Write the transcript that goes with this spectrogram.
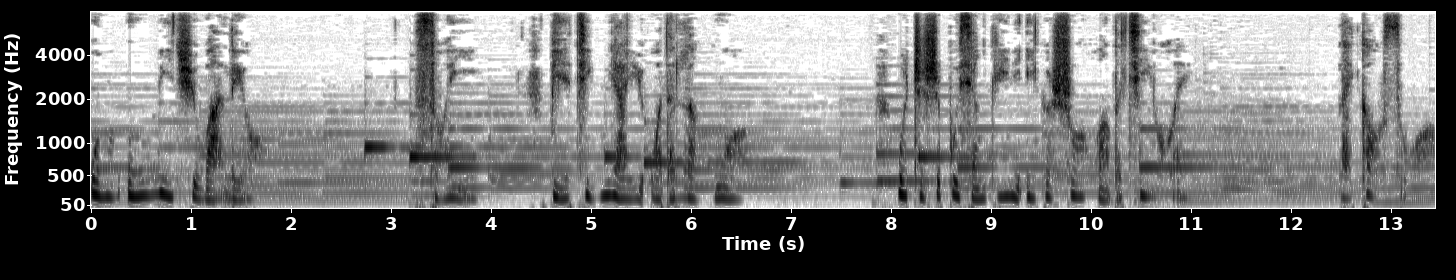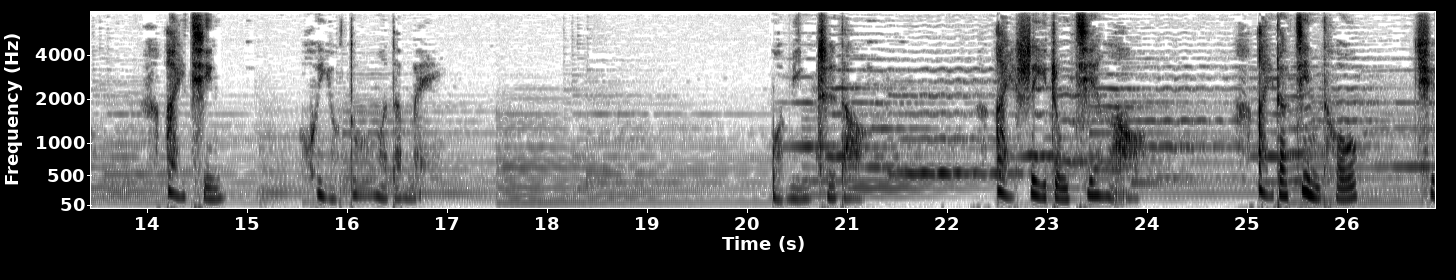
我们无力去挽留，所以别惊讶于我的冷漠。我只是不想给你一个说谎的机会，来告诉我，爱情会有多么的美。我明知道，爱是一种煎熬。爱到尽头，却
